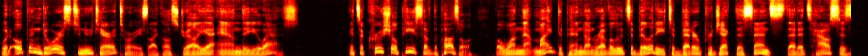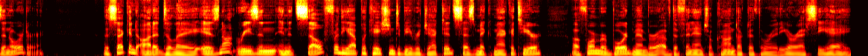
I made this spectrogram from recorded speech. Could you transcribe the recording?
would open doors to new territories like Australia and the US. It's a crucial piece of the puzzle, but one that might depend on Revolut's ability to better project the sense that its house is in order. The second audit delay is not reason in itself for the application to be rejected, says Mick McAteer, a former board member of the Financial Conduct Authority, or FCA,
